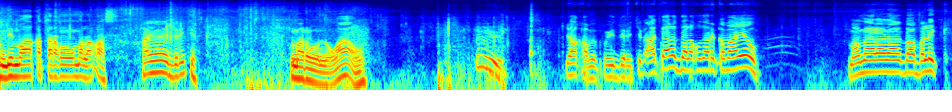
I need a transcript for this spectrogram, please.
hindi makakatarang malakas. Hayo, hayo. Diretso. Marunong nga oh. Hmm. Ya, kami po yung diretso. Ate, ano, dala ko na rin. Mamaya na namin babalik.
